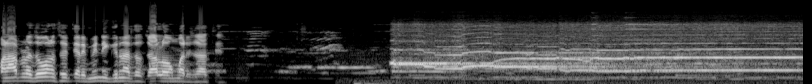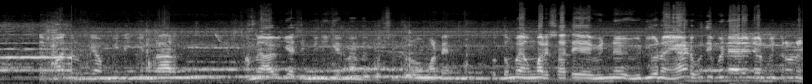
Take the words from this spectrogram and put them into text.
પણ આપણે જોવાનું છે અત્યારે મિની ગિરનાર તો ચાલો અમારી સાથે. મિની ગિરનાર. અમે આવી ગયા છીએ મિની ગિરનારના દર્શન કરવા માટે. તો તમે અમારી સાથે વિડીયોના એન્ડ સુધી બનાવી રહેજો મિત્રોને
